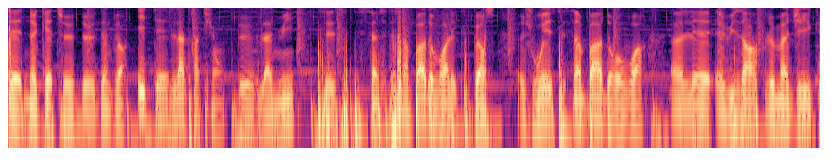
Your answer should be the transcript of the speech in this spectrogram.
des Nuggets de Denver était l'attraction de la nuit. C'était sympa de voir les Clippers jouer, c'était sympa de revoir euh, les Wizards, le Magic,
